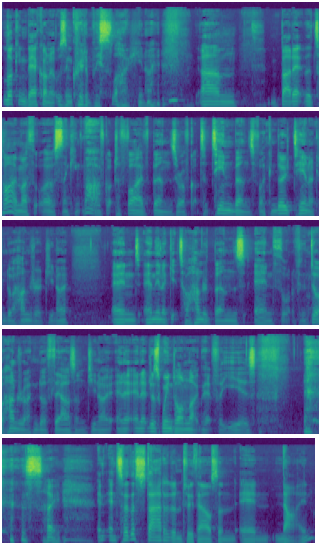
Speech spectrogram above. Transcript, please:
looking back on it, it was incredibly slow, you know. um, but at the time, I thought I was thinking, wow, I've got to five bins, or I've got to 10 bins. If I can do 10, I can do 100, you know. And and then I get to 100 bins and thought, if I can do 100, I can do 1,000, you know. And it, and it just went on like that for years. so, And, and so this started in 2009.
